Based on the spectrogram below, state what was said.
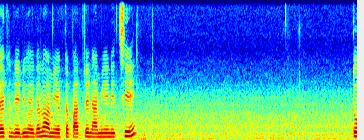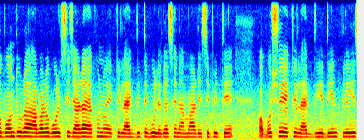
দেখেন রেডি হয়ে গেল। আমি একটা পাত্রে নামিয়ে নিচ্ছি। তো বন্ধুরা, আবারও বলছি, যারা এখনও একটি লাইক দিতে ভুলে গেছেন আমার রেসিপিতে অবশ্যই একটি লাইক দিয়ে দিন। প্লিজ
